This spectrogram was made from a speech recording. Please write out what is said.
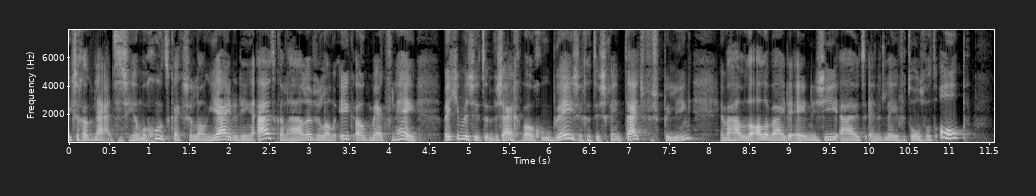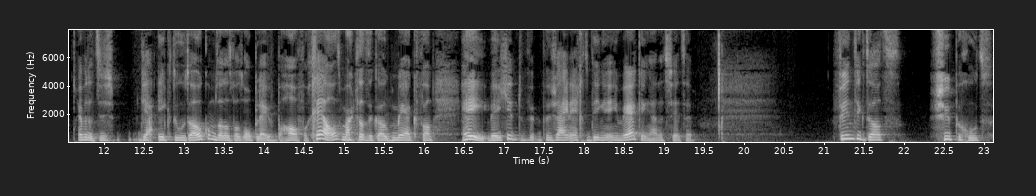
Ik zeg ook, nou, het is helemaal goed. Kijk, zolang jij de dingen uit kan halen, zolang ik ook merk van, hé, hey, weet je, we, zitten, we zijn gewoon goed bezig. Het is geen tijdverspilling. En we halen er allebei de energie uit en het levert ons wat op. En dat is, ja, ik doe het ook omdat het wat oplevert, behalve geld. Maar dat ik ook merk van, hé, hey, weet je, we zijn echt dingen in werking aan het zetten. Vind ik dat supergoed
